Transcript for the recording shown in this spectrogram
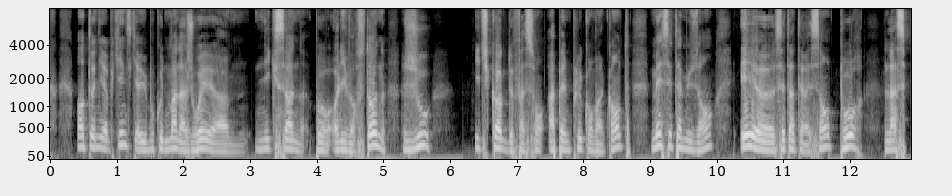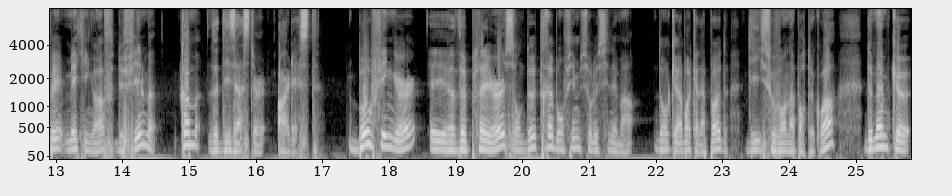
Anthony Hopkins, qui a eu beaucoup de mal à jouer euh, Nixon pour Oliver Stone, joue Hitchcock de façon à peine plus convaincante, mais c'est amusant et euh, c'est intéressant pour l'aspect making-of du film, comme The Disaster Artist. Bowfinger et euh, The Player sont deux très bons films sur le cinéma. Donc Abracadapod dit souvent n'importe quoi. De même que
